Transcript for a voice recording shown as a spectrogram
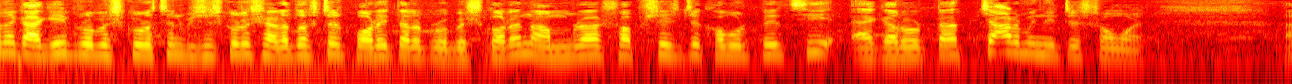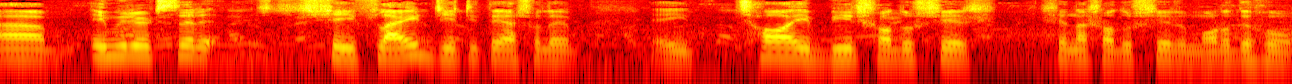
অনেক আগেই প্রবেশ করেছেন। বিশেষ করে সাড়ে দশটার পরেই তারা প্রবেশ করেন। আমরা সবশেষ যে খবর পেয়েছি, এগারোটা চার মিনিটের সময়। এমিরেটসের সেই ফ্লাইট যেটিতে আসলে এই ছয় বীর সদস্যের, সেনা সদস্যের মরদেহ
